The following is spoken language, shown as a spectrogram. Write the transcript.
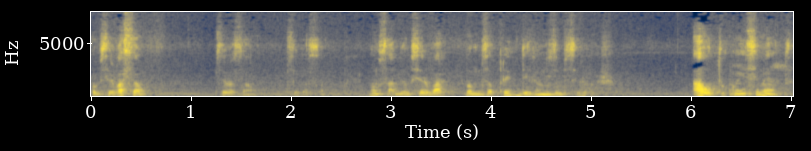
Observação. Observação. Observação. Não sabe observar? Vamos aprender a nos observar. Autoconhecimento.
